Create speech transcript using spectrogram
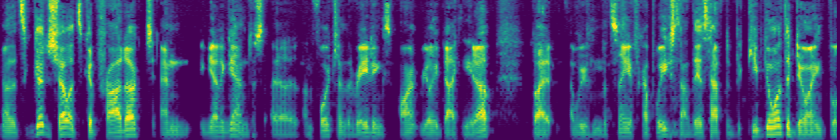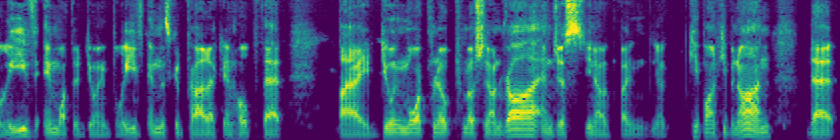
You know, it's a good show, it's a good product, and yet again, just uh, unfortunately the ratings aren't really backing it up. But we've been saying it for a couple weeks now. They just have to keep doing what they're doing, believe in what they're doing, believe in this good product, and hope that by doing more promotion on Raw and just you know by you know keep on keeping on that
